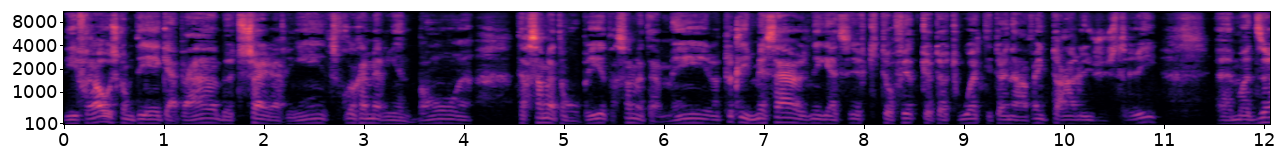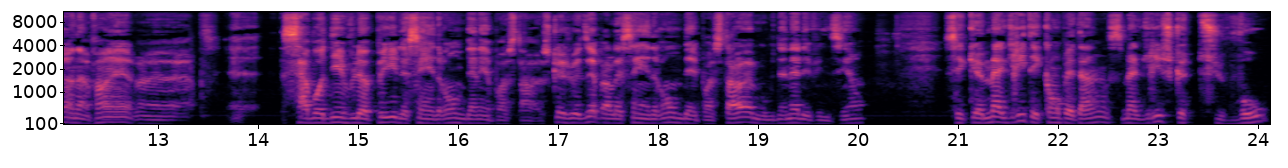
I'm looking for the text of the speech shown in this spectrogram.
des phrases comme t'es incapable, tu sers à rien, tu feras jamais rien de bon, hein, tu ressembles à ton père, tu ressembles à ta mère, tous les messages négatifs qui t'ont fait que t'as toi, que t'es un enfant, que t'as enregistré, euh, m'a dit en affaire, euh, euh, ça va développer le syndrome d'un imposteur. Ce que je veux dire par le syndrome d'imposteur, vous donner la définition, c'est que malgré tes compétences, malgré ce que tu vaux,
